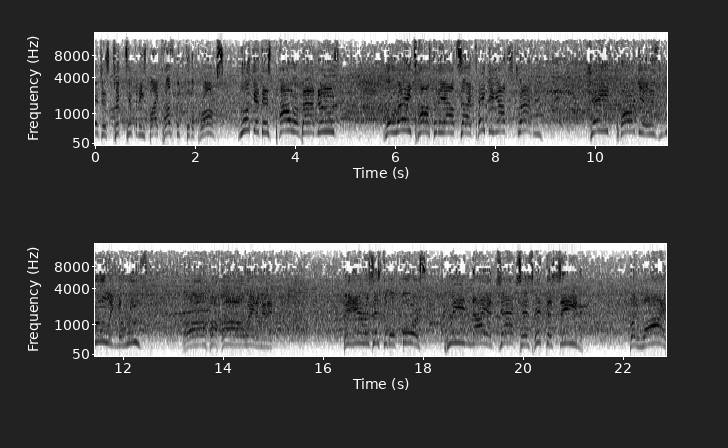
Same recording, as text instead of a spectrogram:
have just kicked Tiffany's bicuspid to the Bronx. Look at this power, bad news! LeRae tossed to the outside, taking out Stratton. Jade Cargill is ruling the roost. Oh, wait a minute. The irresistible force, Queen Nia Jax has hit the scene. But why?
